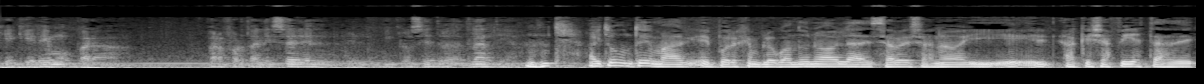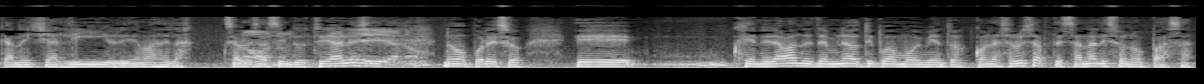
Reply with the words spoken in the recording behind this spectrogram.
que queremos para, para fortalecer el, el microcentro de Atlántida. Hay todo un tema, eh, por ejemplo, cuando uno habla de cerveza, ¿no? Y eh, aquellas fiestas de canillas libre y demás de las cervezas No, no, industriales. no idea, ¿no? No, por eso. eh, generaban determinado tipo de movimientos. Con la cerveza artesanal eso no pasa.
